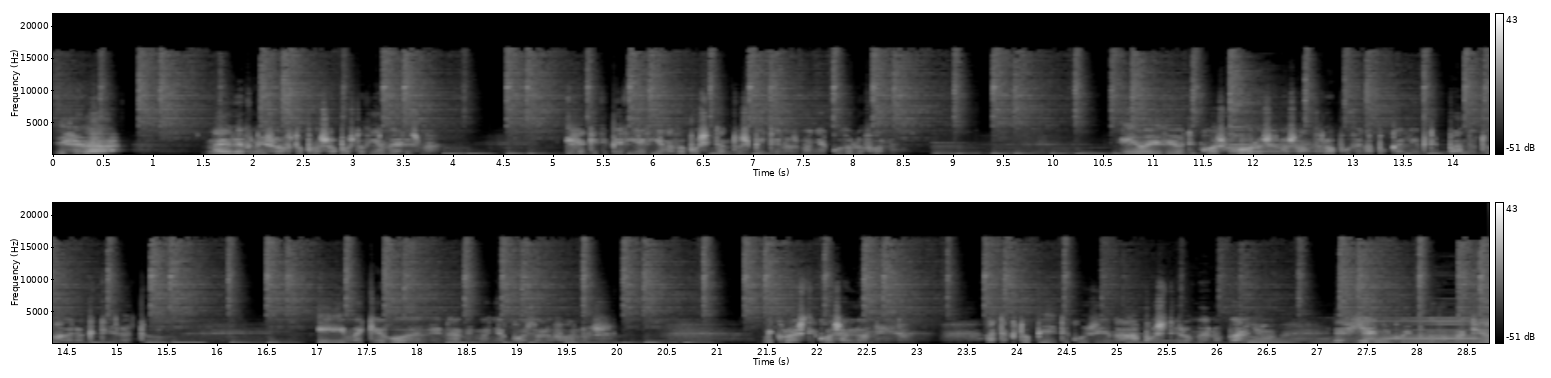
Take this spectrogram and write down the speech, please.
Ήθελα να ερευνήσω αυτό προσώπο στο διαμέρισμα. Είχα και την περιέργεια να δω πώς ήταν το σπίτι ενός μανιακού δολοφόνου. ή ο ιδιωτικός χώρος ενός ανθρώπου δεν αποκαλύπτει πάντα το χαρακτήρα του ή είμαι κι εγώ εν δυνάμει μανιακός δολοφόνος. Μικροαστικό σαλόνι, ατακτοποίητη κουζίνα, αποστηρωμένο μπάνιο, ευγένικο υπνοδωμάτιο.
